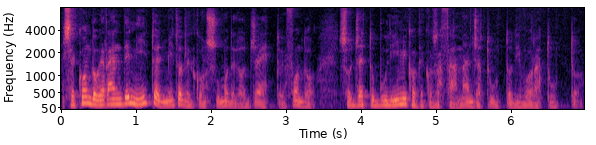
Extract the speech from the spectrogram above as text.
Secondo grande mito è il mito del consumo dell'oggetto. In fondo soggetto bulimico che cosa fa? Mangia tutto, divora tutto.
